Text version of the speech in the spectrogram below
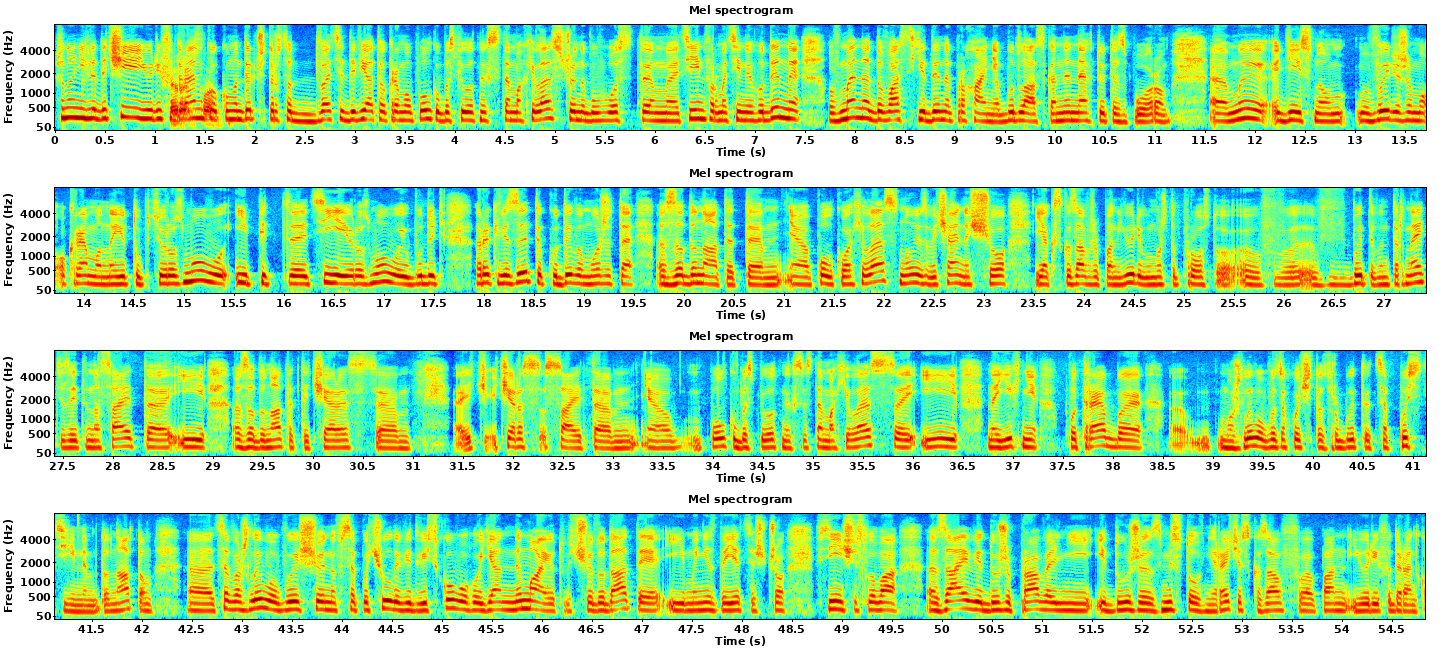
Шановні глядачі, Юрій Федоренко, командир 429-го окремого полку безпілотних систем «Ахілес», щойно був гостем цієї інформаційної години. В мене до вас єдине прохання. Будь ласка, не нехтуйте збором. Е, Ми дійсно виріжемо окремо на Ютуб цю розмову, і під е, цією розмовою будуть реквізити, куди ви можете задонатити е, полку Ахілес. Ну і звичайно, що як сказав вже пан Юрій, ви можете просто е, вбити в інтернеті, зайти на сайт е, і задонатити через, е, е, через сайт е, е, полку безпілотних систем Ахілес і на їхні потреби. е, Можливо, ви захочете зробити це постійним донатом. Е, Це важливо. Ви щойно все почули від військового. Я не маю тут що додати, і мені здається, що всі інші слова е, зайві, дуже правильні і дуже змістовні речі сказав е, пан Юрій Федоренко.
